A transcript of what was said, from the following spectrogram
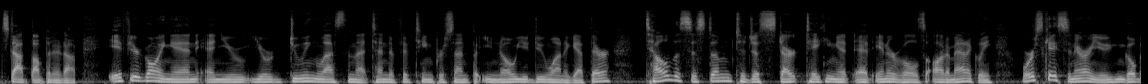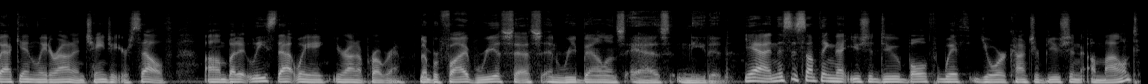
stop bumping it up. If you're going in and you, you're doing less than that 10 to 15%, but you know you do want to get there, tell the system to just start taking it at intervals automatically. Worst case scenario, you can go back in later on and change it yourself. Um, but at least that way you're on a program. Number five, reassess and rebalance as needed. Yeah, and this is something that you should do both with your contribution amount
